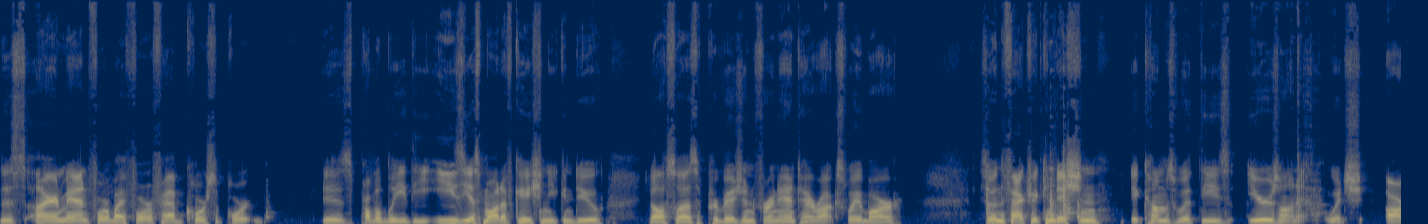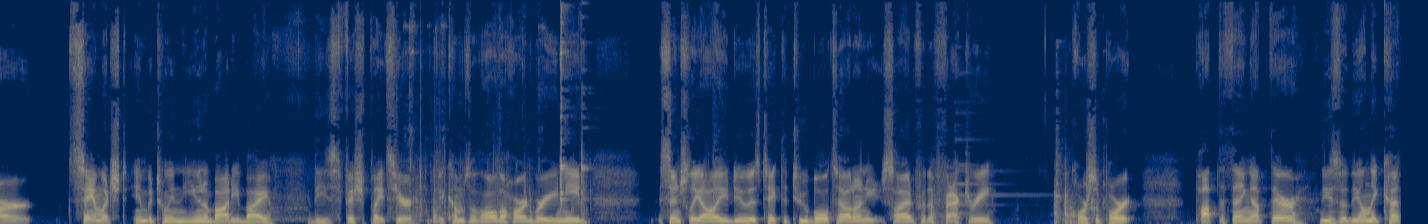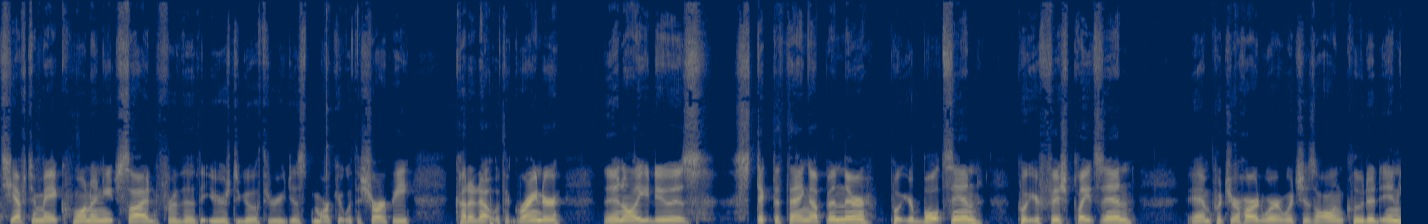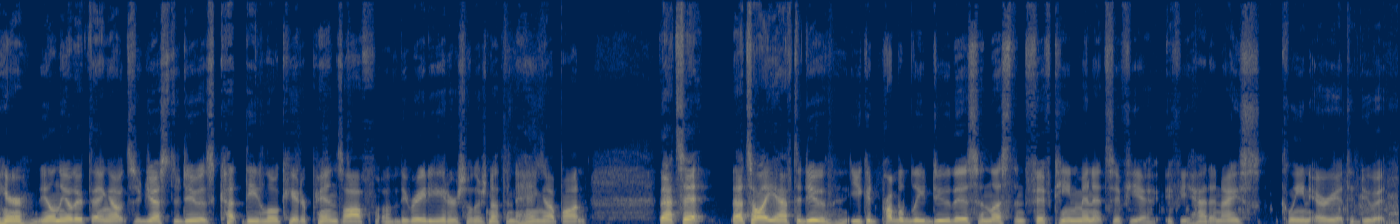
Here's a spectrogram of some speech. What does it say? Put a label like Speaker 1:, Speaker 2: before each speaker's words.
Speaker 1: this Ironman 4x4 fab core support is probably the easiest modification you can do. It also has a provision for an anti-rock sway bar. So in the factory condition, it comes with these ears on it, which are sandwiched in between the unibody by these fish plates here. It comes with all the hardware you need. Essentially, all you do is take the two bolts out on each side for the factory core support, pop the thing up there. These are the only cuts you have to make, one on each side for the, the ears to go through. You just mark it with a Sharpie, cut it out with a grinder. Then all you do is stick the thing up in there, put your bolts in, put your fish plates in, and put your hardware, which is all included in here. The only other thing I would suggest to do is cut the locator pins off of the radiator so there's nothing to hang up on. That's it. That's all you have to do. You could probably do this in less than 15 minutes if you if you had a nice clean area to do it.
